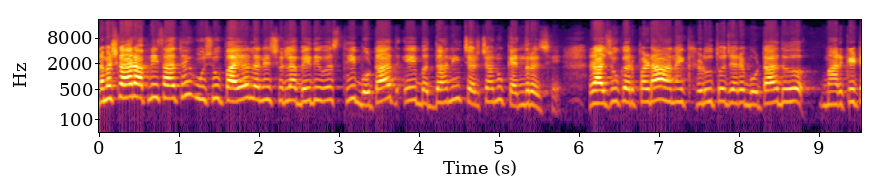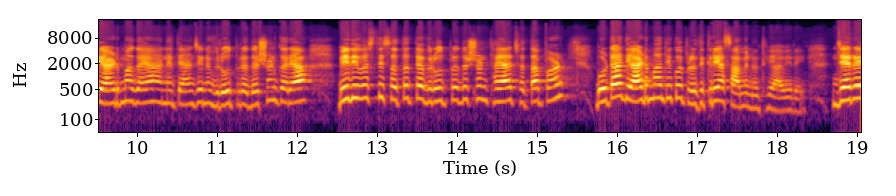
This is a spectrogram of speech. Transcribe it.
નમસ્કાર, આપની સાથે હું છું પાયલ અને છેલ્લા બે દિવસથી બોટાદ એ બધાની ચર્ચાનું કેન્દ્ર છે. રાજુ કરપડા અને ખેડૂતો જ્યારે બોટાદ માર્કેટ યાર્ડમાં ગયા અને ત્યાં જઈને વિરોધ પ્રદર્શન કર્યા. બે દિવસથી સતત ત્યાં વિરોધ પ્રદર્શન થયા, છતાં પણ બોટાદ યાર્ડમાંથી કોઈ પ્રતિક્રિયા સામે નથી આવી રહી. જ્યારે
